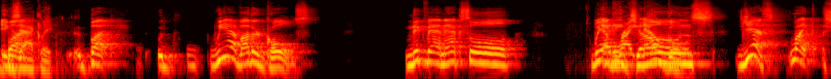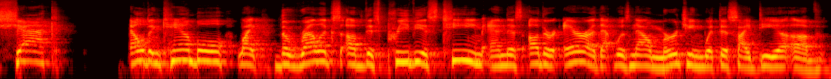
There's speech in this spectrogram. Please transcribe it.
Exactly. But, we have other goals. Nick Van Exel, We have Eddie right now goals. Jones. Yes, like Shaq, Elden Campbell, like the relics of this previous team and this other era that was now merging with this idea of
